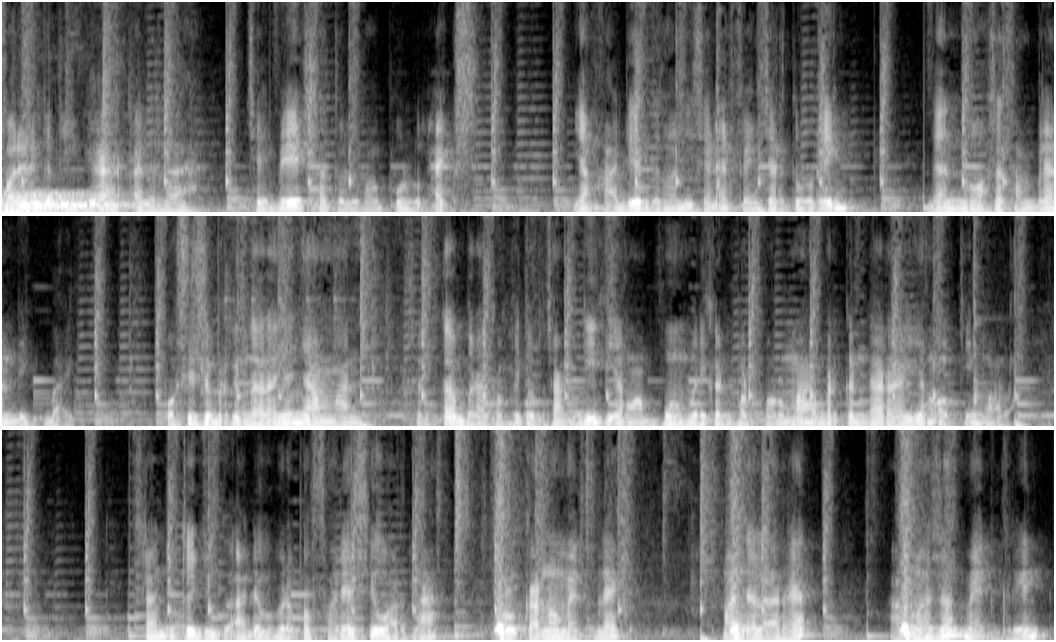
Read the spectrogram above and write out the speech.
Varian ketiga adalah CB150X yang hadir dengan desain adventure touring dan nuansa tampilan big bike. Posisi berkendaranya nyaman, serta beragam fitur canggih yang mampu memberikan performa berkendara yang optimal. Selain itu juga ada beberapa variasi warna, Volcano Matte Black, Mandala Red, Amazon Matte Green,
